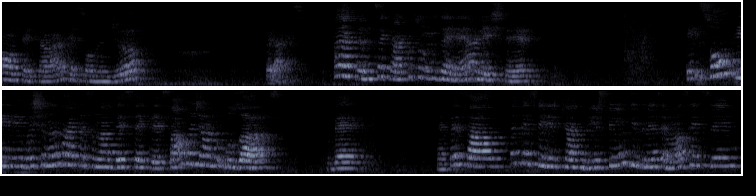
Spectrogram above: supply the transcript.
On tekrar ve sonuncu bıraktı. Ayaklarını tekrar kutunun üzerine yerleştir. E, sol elini başının arkasına destekle. Sağ bacağını uzat ve nefes al. Nefes verirken dirseğin dizine temas etsin.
